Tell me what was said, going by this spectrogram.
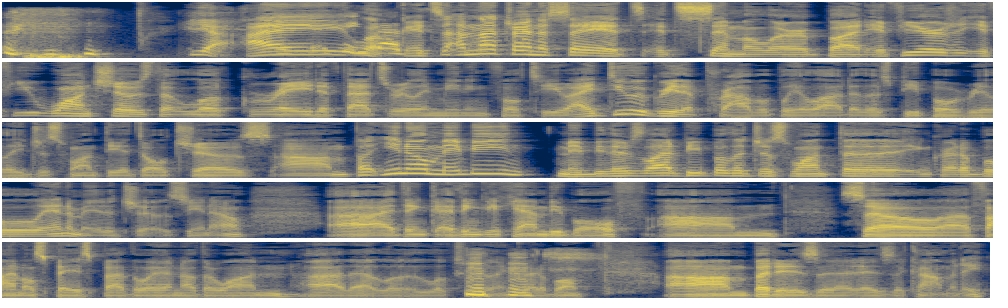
Hilda. Yeah, I I, think look. that's- It's. I'm not trying to say it's it's similar, but if you're if you want shows that look great, if that's really meaningful to you, I do agree that probably a lot of those people really just want the adult shows. Um, but you know, maybe maybe there's a lot of people that just want the incredible animated shows. You know, uh, I think I think it can be both. Um, so uh, Final Space, by the way, another one uh, that lo- looks really incredible. Um, but it is a it is a comedy.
